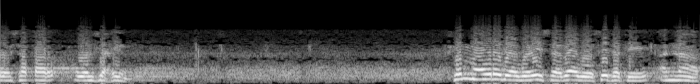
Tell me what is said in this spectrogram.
وسقر والجحيم. ثم أورد أبو عيسى باب صفة النار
